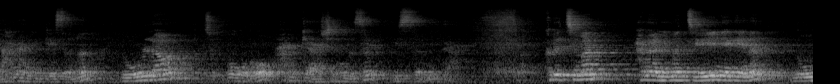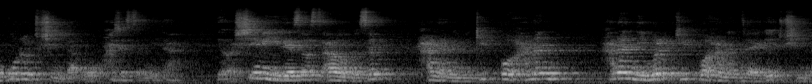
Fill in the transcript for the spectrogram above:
하나님께서는 놀라운 축복으로 함께 하시는 것을 믿습니다. 그렇지만 하나님은 죄인에게는 노고를 주신다고 하셨습니다. 열심히 일해서 쌓은 것을 하나님이 기뻐하는 하나님을 기뻐하는 자에게 주신다고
